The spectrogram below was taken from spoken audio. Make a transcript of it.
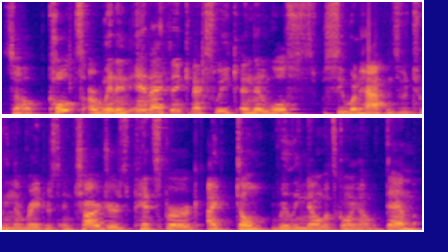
So Colts are winning in, I think, next week, and then we'll see what happens between the Raiders and Chargers. Pittsburgh, I don't really know what's going on with them.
